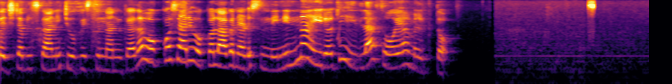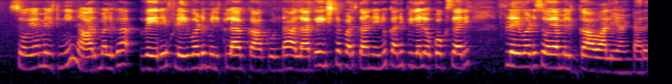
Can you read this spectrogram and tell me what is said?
వెజిటబుల్స్ కానీ చూపిస్తున్నాను కదా ఒక్కోసారి ఒక్కోలాగా నడుస్తుంది. నిన్న ఈరోజు ఇలా సోయా మిల్క్తో సోయా మిల్క్ని నార్మల్గా వేరే ఫ్లేవర్డ్ మిల్క్ లాగా కాకుండా అలాగే ఇష్టపడతాను నేను. కానీ పిల్లలు ఒక్కొక్కసారి ఫ్లేవర్డ్ సోయా మిల్క్ కావాలి అంటారు.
